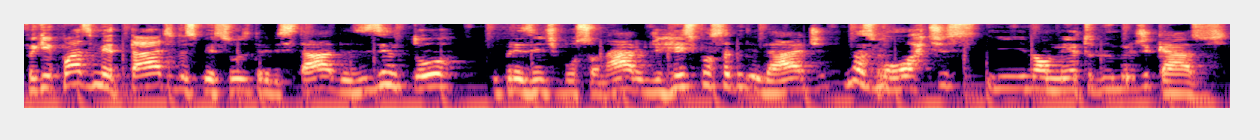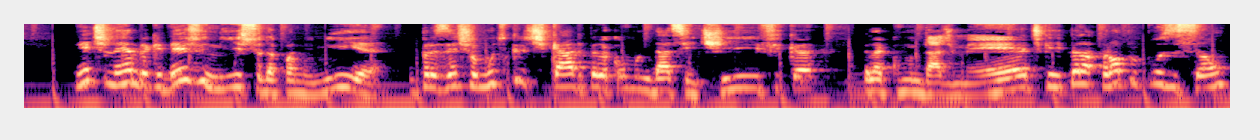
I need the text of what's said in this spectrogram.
foi que quase metade das pessoas entrevistadas isentou o presidente Bolsonaro de responsabilidade nas mortes e no aumento do número de casos. A gente lembra que desde o início da pandemia, o presidente foi muito criticado pela comunidade científica, pela comunidade médica e pela própria oposição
